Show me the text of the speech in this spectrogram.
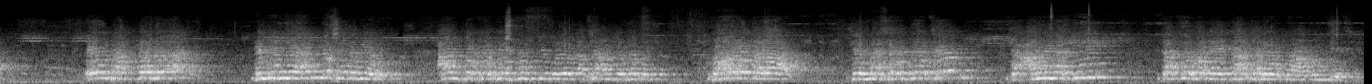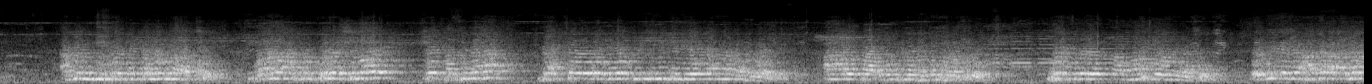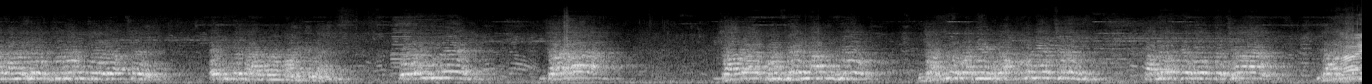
বার্তারা বিভিন্ন অ্যাম্বাসেডারীয় কাছে আন্তর্জাতিক তারা যে মেসেজ আমি নাকি জাতীয়ভাবে কার্যালয়ের উপর আগুন দিয়েছি কেমন আছে গণ আন্দোলনের সময় শেখ হাসিনা ব্যক্ত পৃথিবীতে গিয়ে কান্না করতে পারে আর তার হয়ে গেছে এদিকে যে হাজার হাজার মানুষের জীবন চলে যাচ্ছে এদিকে তার কোনো মানুষ নাই ওই দিনে যারা যারা বুঝে না বুঝে জাতীয়বাদীর পক্ষ নিয়েছেন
